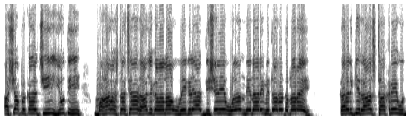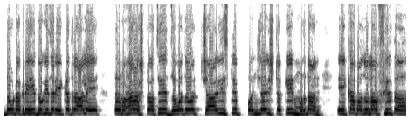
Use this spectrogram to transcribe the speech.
अशा प्रकारची युती महाराष्ट्राच्या राजकारणाला वेगळ्या दिशेने वळण देणारे मित्रांनो ठरणार आहे. कारण की राज ठाकरे उद्धव ठाकरे हे दोघे जर एकत्र आले तर महाराष्ट्राचे जवळजवळ चाळीस ते पंचेचाळीस टक्के मतदान एका बाजूला फिरतं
